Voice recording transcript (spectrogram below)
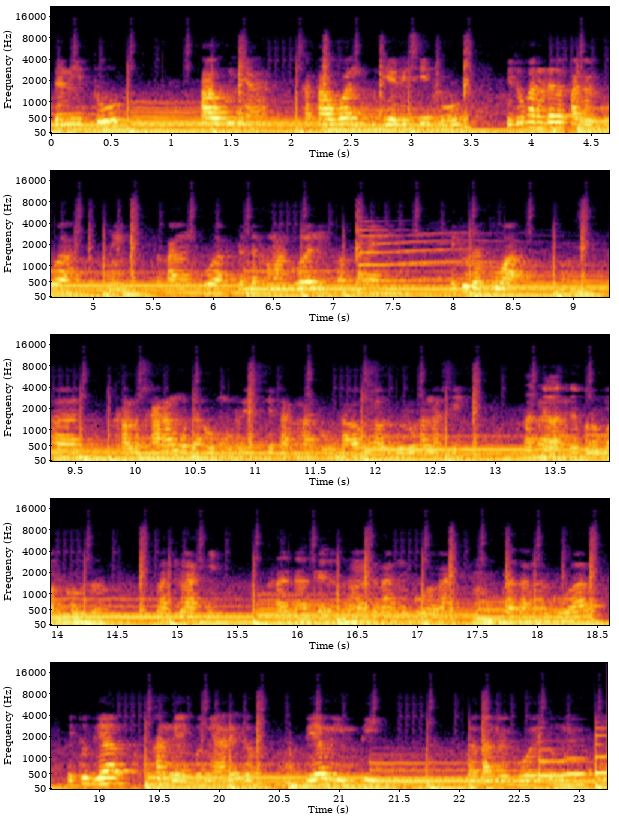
Dan itu taunya ketahuan dia di situ itu kan ada tetangga gua nih tetangga gua dekat rumah gua nih tetangga ini itu udah tua Eh, kalau sekarang udah umurnya sekitar 60 tahun kalau dulu kan masih laki-laki perempuan kau bro laki-laki. Ada kayak Eh, tetangga gua kan Hmm. tetangga gua itu dia kan gak ikut nyari tuh dia mimpi. Tetangga gua itu mimpi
